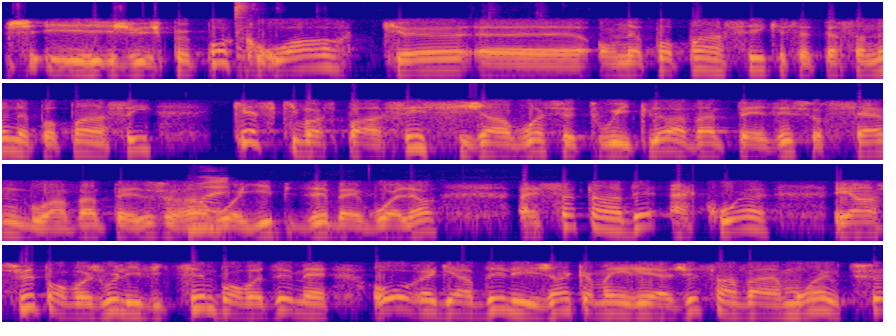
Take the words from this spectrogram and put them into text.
je, je, peux pas croire que euh, on n'a pas pensé que cette personne-là n'a pas pensé qu'est-ce qui va se passer si j'envoie ce tweet-là avant de peser sur send ou avant de peser sur envoyer puis dire ben voilà, elle s'attendait à quoi? Et ensuite on va jouer les victimes puis on va dire mais oh regardez les gens comment ils réagissent envers moi ou tout ça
